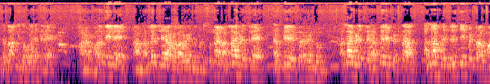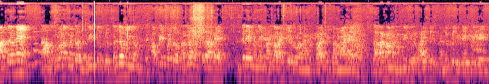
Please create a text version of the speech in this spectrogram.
இதெல்லாம் இந்த உலகத்தில். ஆனால் மறுமையில நாம் நல்ல பிள்ளையாக வர வேண்டும் என்று சொன்னால் அல்லாஹ்விடத்துல நற்பெயரை பெற வேண்டும். அல்லாஹ்விடத்துல நற்பெயரை பெற்றால் அல்லாஹுடைய திருப்தியை பெற்றால் மாத்திரமே நாம் சுவனம் என்ற அந்த வீட்டிற்குள் செல்ல முடியும். அப்படிப்பட்ட ஒரு நல்ல மக்களாக உங்களையும் என்னையும் நல்லா ஆக்கியதுவான என்று பிரார்த்தித்தவனாக இந்த அழகான நம்பிக்கை வாய்ப்பிற்கு நன்றி கூறி விடைபெறுகிறேன்.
